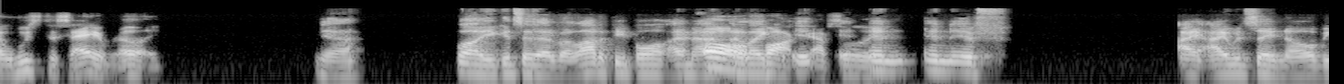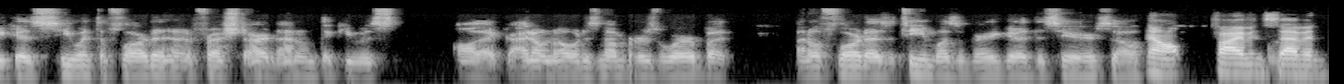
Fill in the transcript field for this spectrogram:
I who's to say really? Yeah, well, you could say that about a lot of people. I, oh, I like fuck, it, absolutely. And and if I I would say no because he went to Florida and had a fresh start, and I don't think he was all that. I don't know what his numbers were, but I know Florida as a team wasn't very good this year. So no, five and seven.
